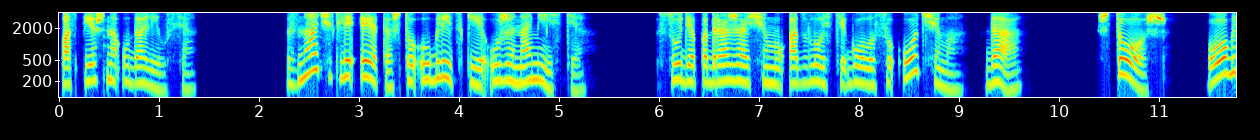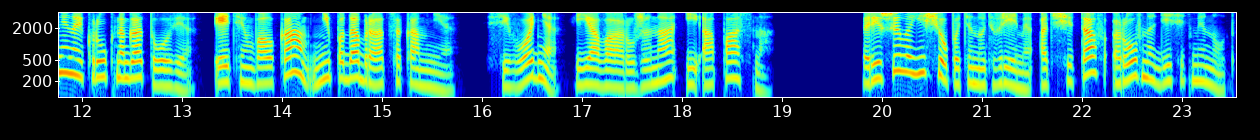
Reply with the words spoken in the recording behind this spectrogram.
поспешно удалился. Значит ли это, что углицкие уже на месте? Судя по дрожащему от злости голосу отчима, да. Что ж, огненный круг наготове. Этим волкам не подобраться ко мне. Сегодня я вооружена и опасна. Решила еще потянуть время, отсчитав ровно 10 минут.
